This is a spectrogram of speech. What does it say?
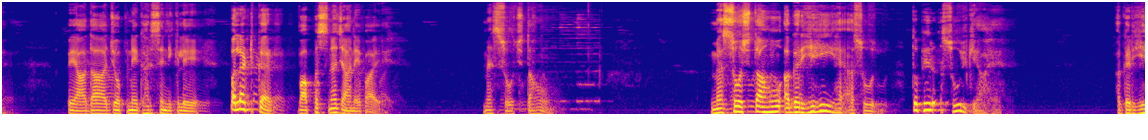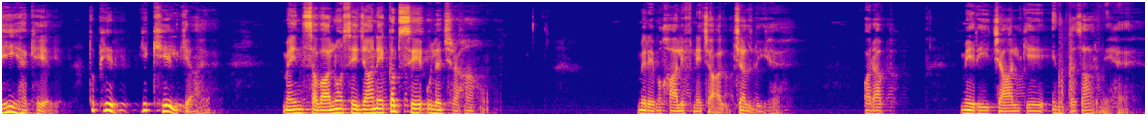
پیادہ جو اپنے گھر سے نکلے، پلٹ کر واپس نہ جانے پائے۔ میں سوچتا ہوں، میں سوچتا ہوں اگر یہی ہے اصول، تو پھر اصول کیا ہے؟ اگر یہی ہے کھیل، تو پھر یہ کھیل کیا ہے؟ میں ان سوالوں سے جانے کب سے الجھ رہا ہوں۔ میرے مخالف نے چال چل دی ہے اور اب میری چال کے انتظار میں ہے۔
